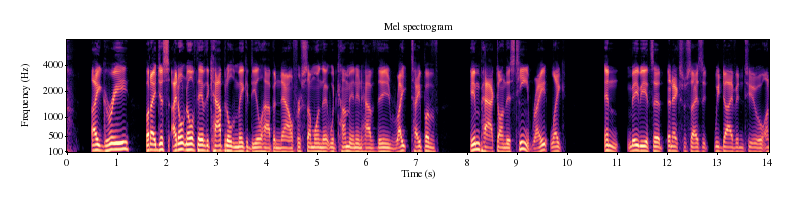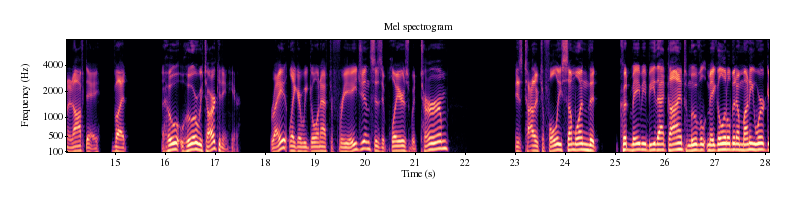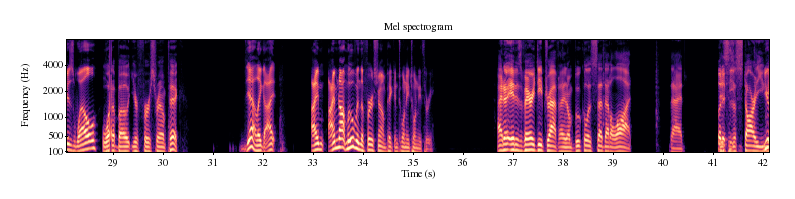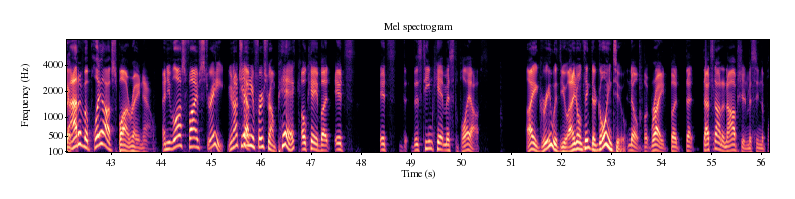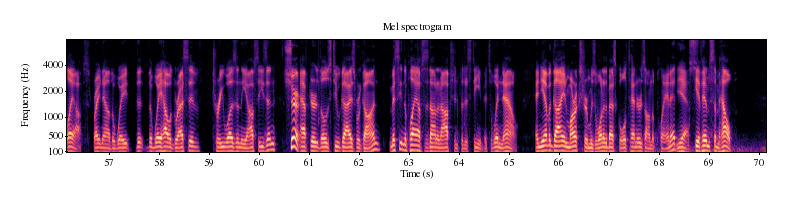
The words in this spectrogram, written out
I agree, but I just I don't know if they have the capital to make a deal happen now for someone that would come in and have the right type of impact on this team, right? Like and maybe it's a an exercise that we dive into on an off day, but who who are we targeting here? Right? Like are we going after free agents? Is it players with term? Is Tyler Toffoli someone that could maybe be that guy to move make a little bit of money work as well? What about your first round pick? Yeah, like I I'm I'm not moving the first round pick in 2023. I know it is a very deep draft. I know Buchel has said that a lot. That But this is you- a star you You're get. out of a playoff spot right now, and you've lost five straight. You're not Yeah. trading your first round pick. Okay, but it's it's th- this team can't miss the playoffs. I agree with you. I don't think they're going to. No, but right, but that that's not an option missing the playoffs right now. The way the, the way how aggressive Tree was in the offseason Sure. after those two guys were gone, missing the playoffs is not an option for this team. It's win now. And you have a guy in Markstrom who's one of the best goaltenders on the planet. Yes. Give him some help.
